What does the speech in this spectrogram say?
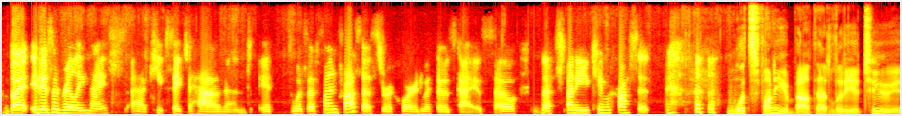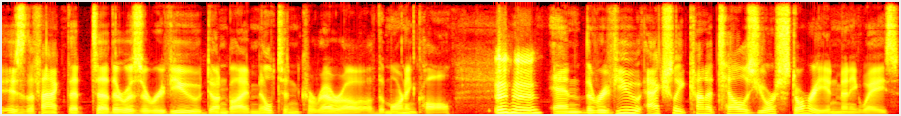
But it is a really nice uh, keepsake to have, and it was a fun process to record with those guys. So that's funny you came across it. What's funny about that, Lydia, too, is the fact that uh, there was a review done by Milton Carrero of the Morning Call. Mm-hmm. And the review actually kind of tells your story in many ways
